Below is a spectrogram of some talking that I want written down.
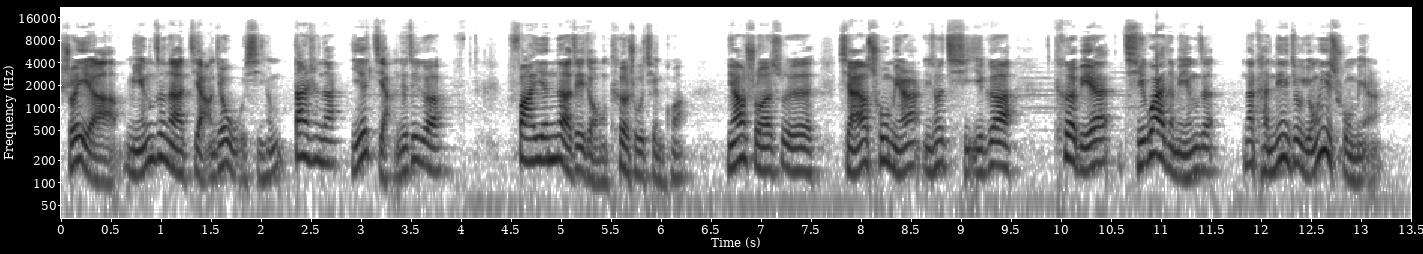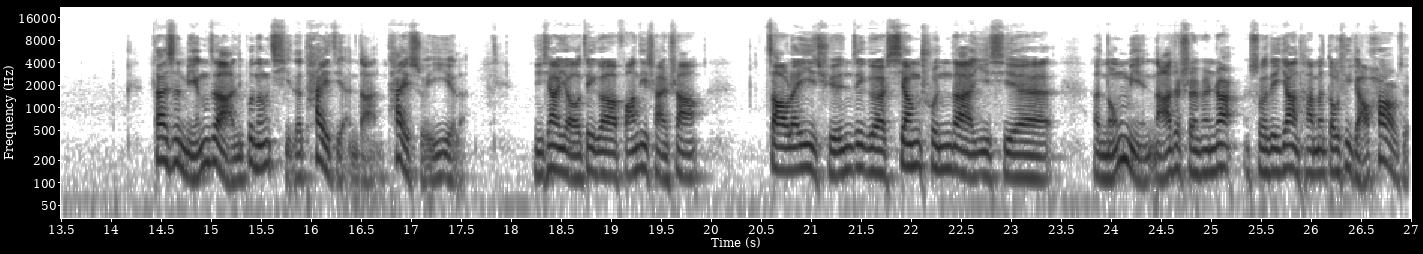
所以啊，名字呢讲究五行，但是呢也讲究这个发音的这种特殊情况。你要说是想要出名，你说起一个特别奇怪的名字，那肯定就容易出名。但是名字啊，你不能起的太简单、太随意了。你像有这个房地产商招来一群这个乡村的一些呃农民，拿着身份证，说的让他们都去摇号去。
